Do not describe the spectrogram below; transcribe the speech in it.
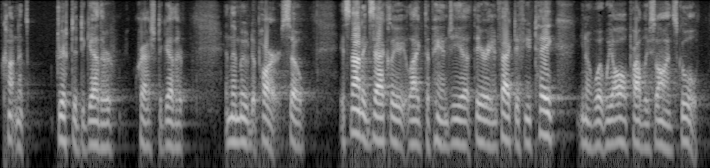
continents drifted together, crashed together, and then moved apart. So it's not exactly like the Pangea theory. In fact, if you take, you know, what we all probably saw in school,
